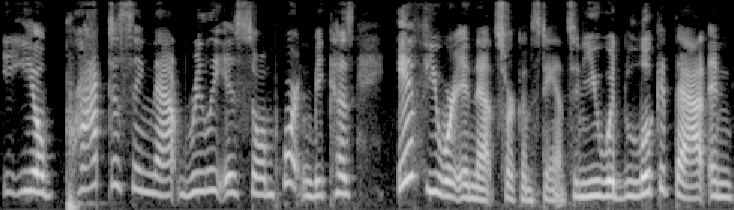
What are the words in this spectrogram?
you know, practicing that really is so important because if you were in that circumstance and you would look at that and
